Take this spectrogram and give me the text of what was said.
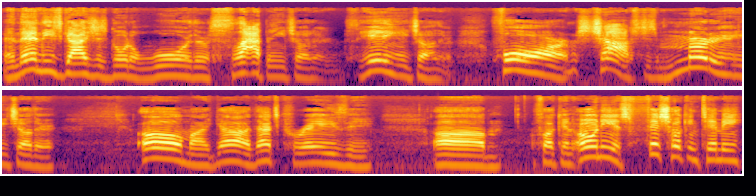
and then these guys just go to war. They're slapping each other, hitting each other, forearms, chops, just murdering each other. Oh my god, that's crazy. Um, fucking Oni is fish hooking Timmy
